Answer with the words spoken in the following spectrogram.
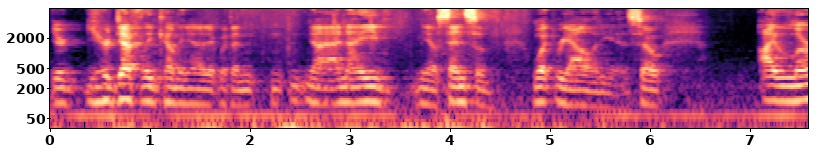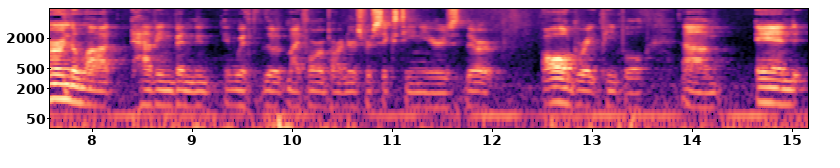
you're you're definitely coming at it with a, a naive you know sense of what reality is. So i learned a lot having been with the, my former partners for 16 years. They're all great people. Um, and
